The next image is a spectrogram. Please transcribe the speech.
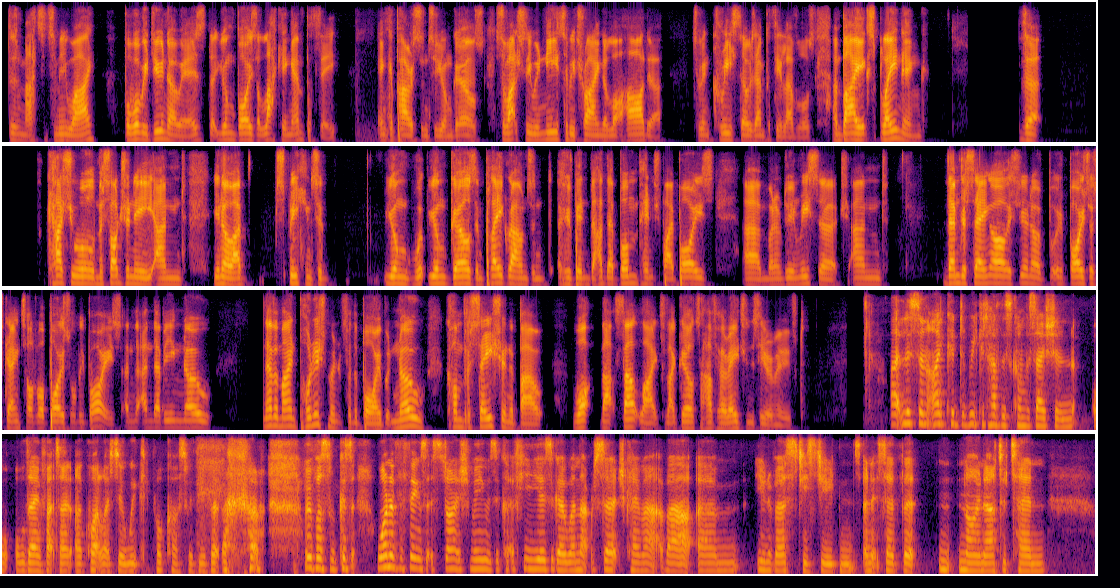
Doesn't matter to me why. But what we do know is that young boys are lacking empathy in comparison to young girls. So actually we need to be trying a lot harder to increase those empathy levels. And by explaining that casual misogyny and you know i'm speaking to young young girls in playgrounds and who've been had their bum pinched by boys um, when i'm doing research and them just saying oh it's you know boys just getting told well boys will be boys. And and there being no never mind punishment for the boy but no conversation about what that felt like for that girl to have her agency removed Uh, listen, I could we could have this conversation all, all day. In fact, I, I quite like to do a weekly podcast with you, but we're possible because one of the things that astonished me was a, a few years ago when that research came out about um, university students, and it said that nine out of ten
